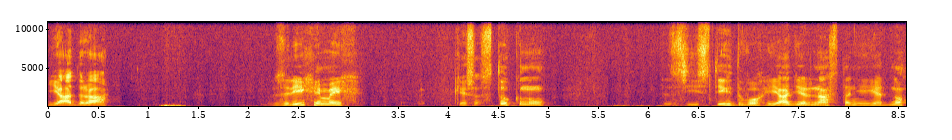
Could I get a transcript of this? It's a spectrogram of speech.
jadra, zrýchlime ich, keď sa stoknú, z, z tých dvoch jadier nastane jedno.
